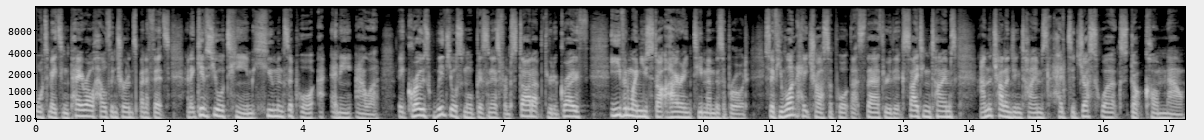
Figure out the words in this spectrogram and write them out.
automating payroll, health insurance benefits, and it gives your team human support at any hour. It grows with your small business from startup through to growth, even when you start hiring team members abroad. So if you want HR support that's there through the exciting times and the challenging times, head to justworks.com now.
